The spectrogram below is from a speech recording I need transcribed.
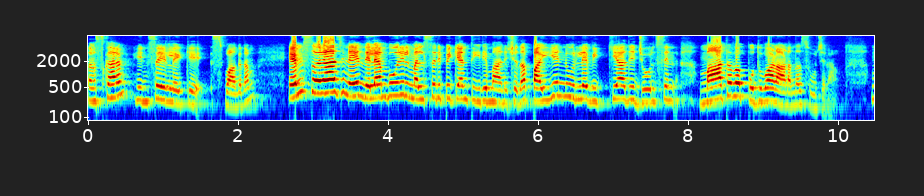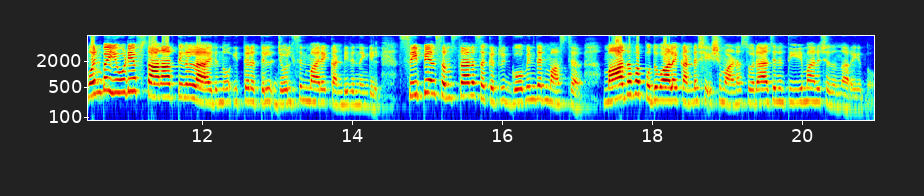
നമസ്കാരം. ഇൻസൈഡിലേക്ക് സ്വാഗതം. എം സ്വരാജിനെ നിലമ്പൂരിൽ മത്സരിപ്പിക്കാൻ തീരുമാനിച്ചത് പയ്യന്നൂരിലെ വിഖ്യാതി ജ്യോത്സ്യൻ മാധവ പൊതുവാളാണെന്ന് സൂചന. മുൻപ് യു ഡി എഫ് സ്ഥാനാർത്ഥികളിലായിരുന്നു ഇത്തരത്തിൽ ജ്യോത്സ്യന്മാരെ കണ്ടിരുന്നെങ്കിൽ സി പി എം സംസ്ഥാന സെക്രട്ടറി ഗോവിന്ദൻ മാസ്റ്റർ മാധവ പൊതുവാളെ കണ്ട ശേഷമാണ് സ്വരാജിന് തീരുമാനിച്ചതെന്ന് അറിയുന്നു.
